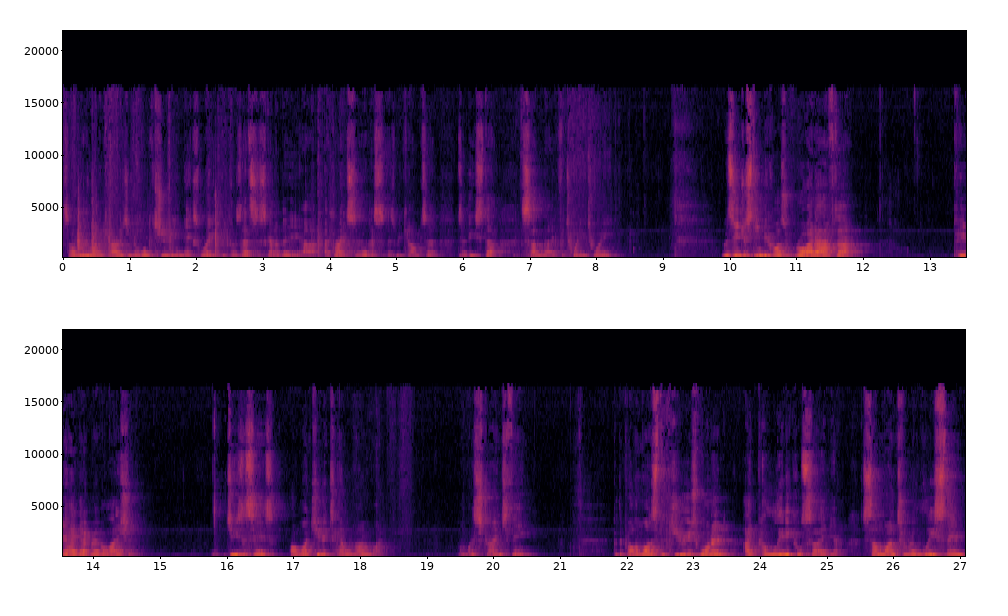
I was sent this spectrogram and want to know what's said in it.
So I really want to encourage you to all tune in next week because that's just going to be a, a great service as we come to, to Easter Sunday for 2020. It was interesting because right after Peter had that revelation, Jesus says, I want you to tell no one. And what a strange thing. But the problem was the Jews wanted a political saviour, someone to release them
